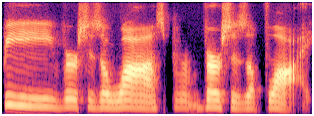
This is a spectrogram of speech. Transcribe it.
bee versus a wasp versus a fly?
